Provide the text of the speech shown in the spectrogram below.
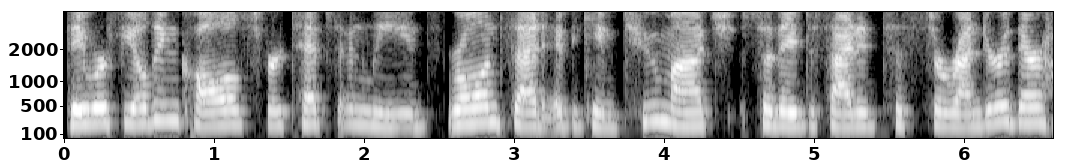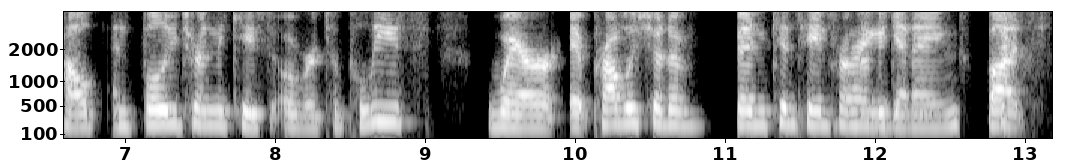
They were fielding calls for tips and leads. Roland said it became too much, so they decided to surrender their help and fully turn the case over to police, where it probably should have been contained from the beginning. But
